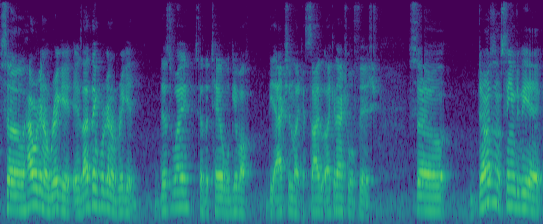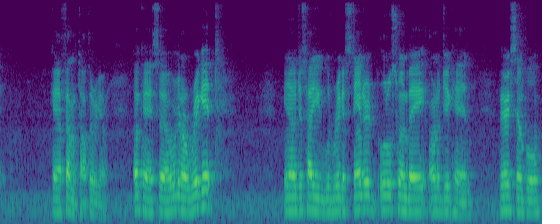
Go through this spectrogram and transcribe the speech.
So how we're going to rig it is, I think we're going to rig it this way so the tail will give off the action like a side like an actual fish. So doesn't seem to be a okay I found the top there we go. Okay so we're gonna rig it you know just how you would rig a standard little swim bait on a jig head. Very simple.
